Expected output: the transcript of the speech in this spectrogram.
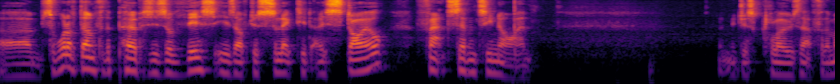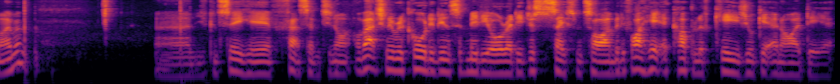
Um, so what I've done for the purposes of this is I've just selected a style, FAT79. Let me just close that for the moment. And you can see here, FAT79, I've actually recorded in some MIDI already just to save some time, but if I hit a couple of keys you'll get an idea.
